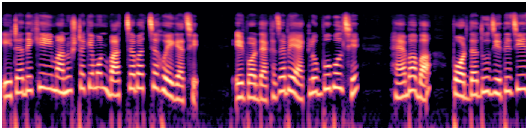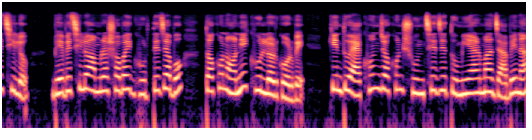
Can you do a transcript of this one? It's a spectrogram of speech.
এটা দেখে এই মানুষটা কেমন বাচ্চা বাচ্চা হয়ে গেছে। এরপর দেখা যাবে, একলব্য বলছে হ্যাঁ বাবা পর্দাদু যেতে চেয়েছিল। ভেবেছিল আমরা সবাই ঘুরতে যাব, তখন অনেক হুল্লোড় করবে। কিন্তু এখন যখন শুনছে যে তুমি আর মা যাবে না,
